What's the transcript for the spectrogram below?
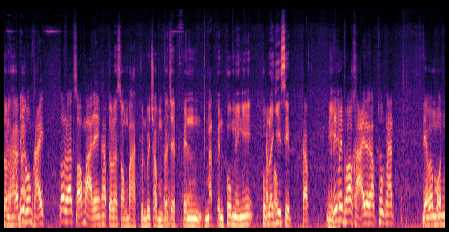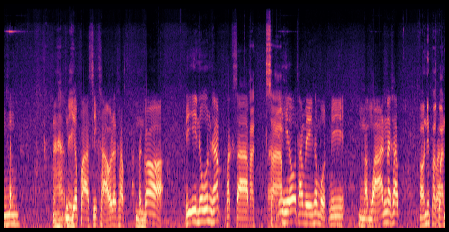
ต้นละตห้าอนนี้บาทผมขายต้นละ2บาทเองครับ ต้นละสองบาทคุณผู้ชมครับก็จะเป็นมัดเป็นพุ่มอย่างนี้ พุ่มครัละบผม ยี่สิบ ครับนี่ นี่ไม่พอขายเลยครับ ทุกนัด เดี๋ยวก็หมดครับนะฮะมีนี่ เกี๊ยวป่าสีขาวนะครับ อืมแล้วก็มีอีนูนครับ ผักสาบผักสาบนี่เฮลทำเองทั้งหมดมีอืม ผักหวานนะครับ อ๋อนี่ผักหวาน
